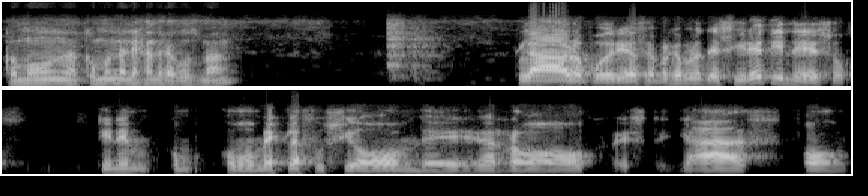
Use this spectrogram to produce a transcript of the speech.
como una, como una Alejandra Guzmán. Claro, podría ser. Por ejemplo, Desiree tiene eso. Tiene como, como mezcla fusión de rock, este, jazz, funk.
